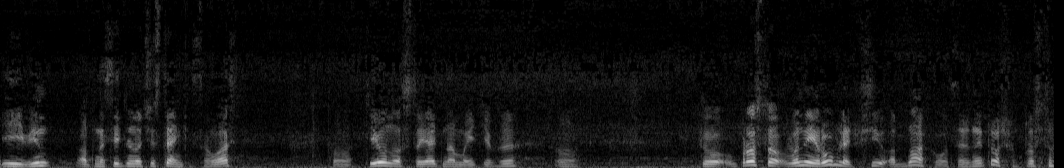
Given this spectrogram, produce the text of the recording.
І він относительно чистенький, согласні? От. Ті у нас стоять на миті вже. То просто вони роблять всі однаково. Це ж не то, що просто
